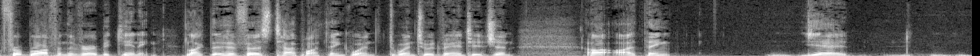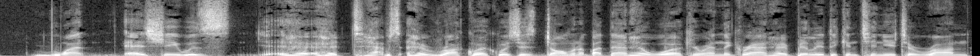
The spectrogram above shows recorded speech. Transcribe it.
from right from the very beginning. Like the, her first tap, I think went went to advantage, and uh, I think, yeah, as she was. Her, her taps, her ruck work was just dominant, but then her work around the ground, her ability to continue to run,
